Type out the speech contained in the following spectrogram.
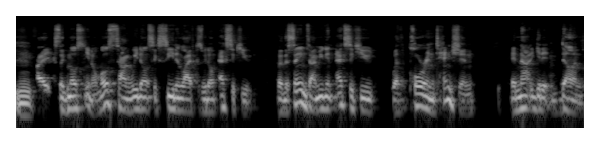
mm. right? Because like most, you know, most of the time we don't succeed in life because we don't execute. But at the same time, you can execute with poor intention and not get it done.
